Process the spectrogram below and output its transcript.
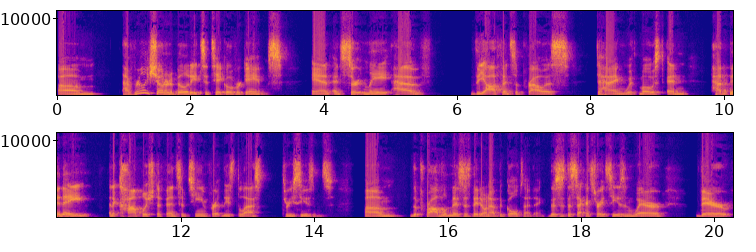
um, have really shown an ability to take over games and and certainly have the offensive prowess to hang with most and have been a an accomplished defensive team for at least the last three seasons. Um, the problem is is they don't have the goaltending. This is the second straight season where their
